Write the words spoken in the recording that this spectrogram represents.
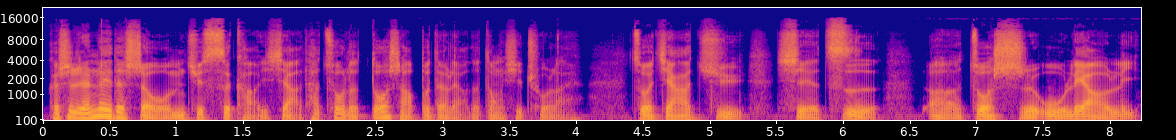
可是人类的手，我们去思考一下，他做了多少不得了的东西出来，做家具、写字，呃，做食物料理。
